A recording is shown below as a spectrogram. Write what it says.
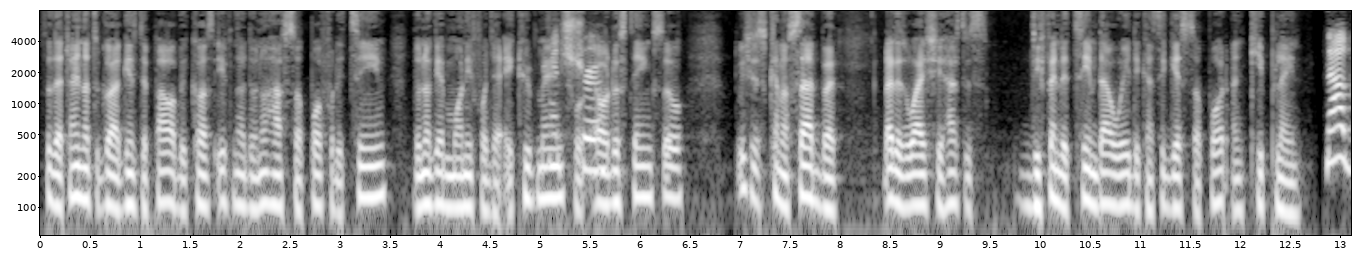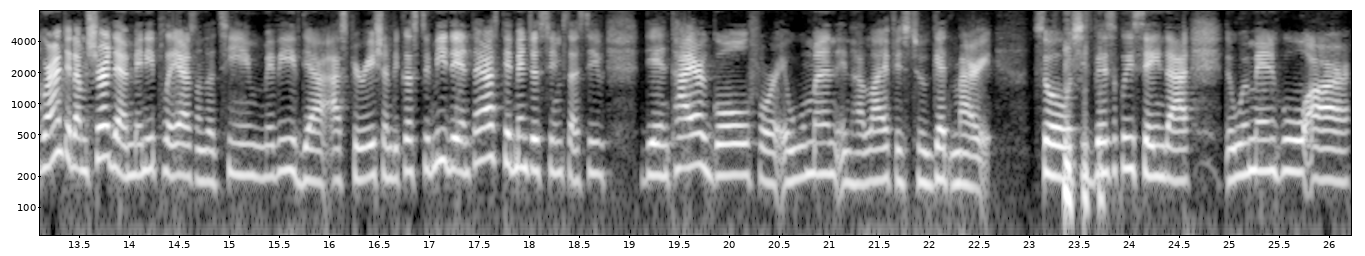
So they're trying not to go against the power because if not, they'll not have support for the team. They'll not get money for their equipment, for true. all those things. So, which is kind of sad, but that is why she has to defend the team. That way they can still get support and keep playing. Now, granted, I'm sure there are many players on the team, maybe if their aspiration, because to me, the entire statement just seems as if the entire goal for a woman in her life is to get married. So she's basically saying that the women who are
